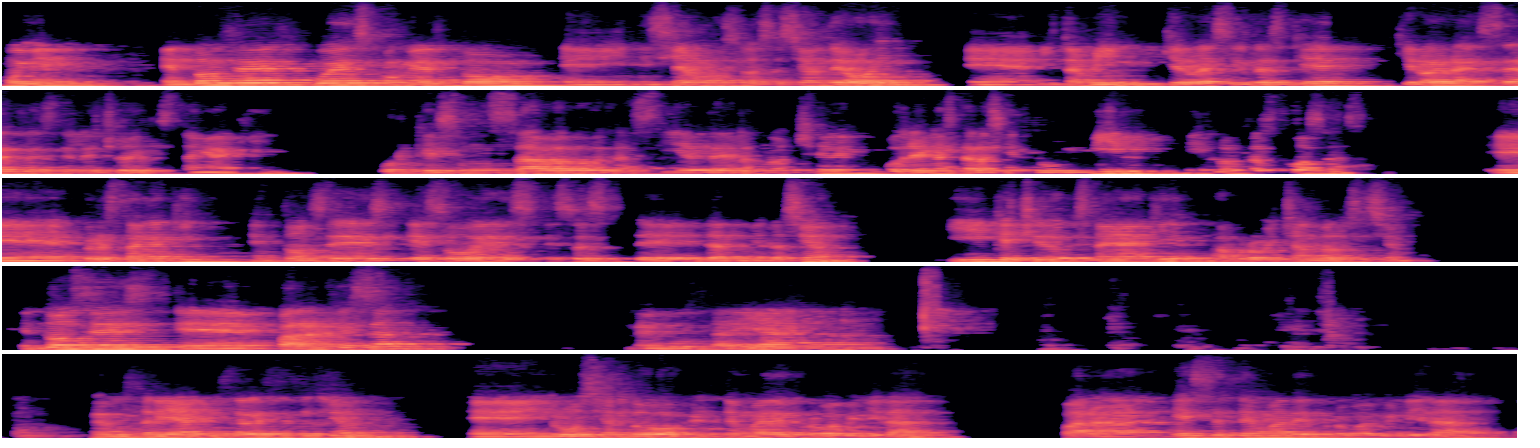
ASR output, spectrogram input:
Muy bien, entonces pues con esto eh, iniciamos la sesión de hoy. Eh, y también quiero decirles que quiero agradecerles el hecho de que están aquí porque es un sábado a las 7 de la noche, podrían estar haciendo mil, mil otras cosas, eh, pero están aquí, entonces eso es, eso es de, de, admiración. Y qué chido que estén aquí aprovechando la sesión. Entonces, para empezar, me gustaría me gustaría empezar esta sesión eh, introduciendo el tema de probabilidad. Para este tema de probabilidad,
